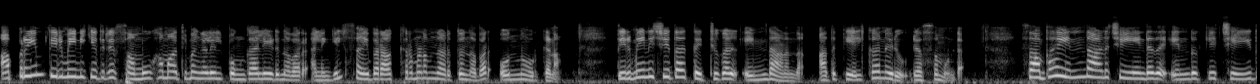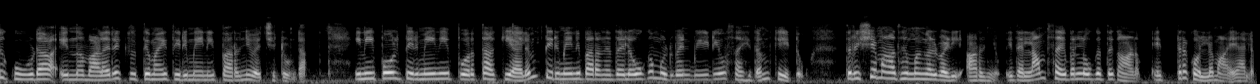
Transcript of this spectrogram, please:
അപ്രീം തിരുമേനിക്കെതിരെ സമൂഹ മാധ്യമങ്ങളിൽ പൊങ്കാലയിടുന്നവർ അല്ലെങ്കിൽ സൈബർ ആക്രമണം നടത്തുന്നവർ ഒന്നോർക്കണം തിരുമേനി ചെയ്ത തെറ്റുകൾ എന്താണെന്ന് അത് കേൾക്കാനൊരു രസമുണ്ട്. സഭ എന്താണ് ചെയ്യേണ്ടത്? എന്തൊക്കെ ചെയ്തുകൂടാ എന്ന് വളരെ കൃത്യമായി തിരുമേനി പറഞ്ഞു വച്ചിട്ടുണ്ട്. ഇനിയിപ്പോൾ തിരുമേനി പുറത്താക്കിയാലും തിരുമേനി പറഞ്ഞത് ലോകം മുഴുവൻ വീഡിയോ സഹിതം കേട്ടു. ദൃശ്യമാധ്യമങ്ങൾ വഴി അറിഞ്ഞു. ഇതെല്ലാം സൈബർ ലോകത്ത് കാണും. എത്ര കൊല്ലമായാലും.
